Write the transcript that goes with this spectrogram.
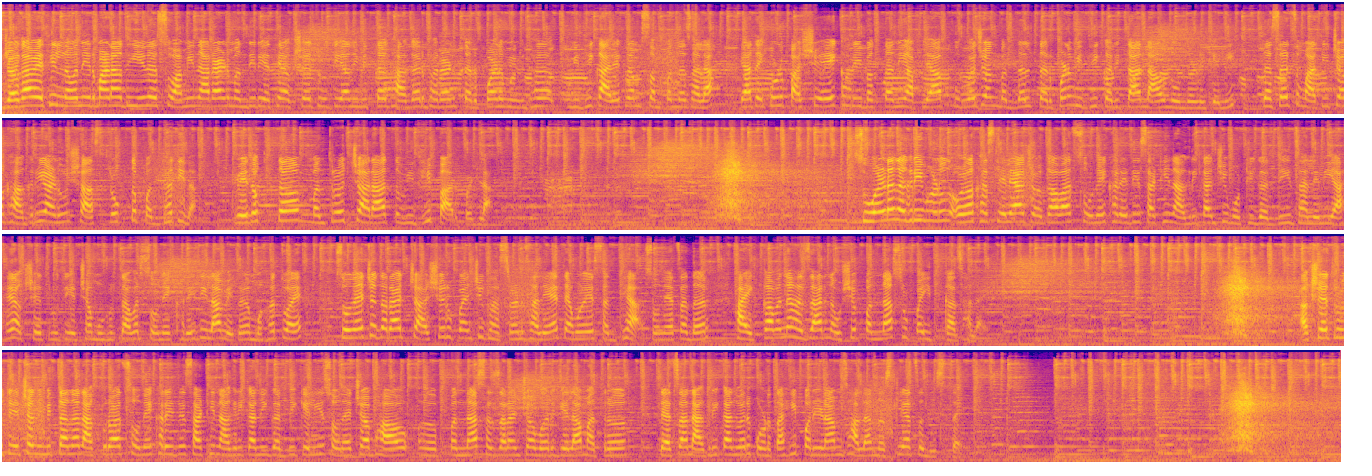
जळगाव येथील नवनिर्माणाधीन स्वामीनारायण मंदिर येथे अक्षय तृतीयानिमित्त घागर भरण तर्पण विविध विधी कार्यक्रम संपन्न झाला. यात एकूण पाचशे एक हरिभक्तांनी आपल्या पूर्वजांबद्दल तर्पण विधीकरिता नाव नोंदणी केली. तसंच मातीच्या घागरी आणून शास्त्रोक्त पद्धतीनं वेदोक्त मंत्रोच्चारात विधी पार पडला. सुवर्णनगरी म्हणून ओळख असलेल्या जळगावात सोने खरेदीसाठी नागरिकांची मोठी गर्दी झालेली आहे. अक्षय तृतीयेच्या मुहूर्तावर सोने खरेदीला वेगळं महत्त्व आहे. सोन्याच्या दरात चारशे रुपयांची घसरण झाली आहे. त्यामुळे सध्या सोन्याचा दर हा एकावन्न हजार नऊशे पन्नास रुपये इतका झालाय. अक्षय तृतीयेच्या निमित्तानं नागपुरात सोने खरेदीसाठी नागरिकांनी गर्दी केली. सोन्याच्या भाव पन्नास हजारांच्या वर गेला. मात्र त्याचा नागरिकांवर कोणताही परिणाम झाला नसल्याचं दिसतंय.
